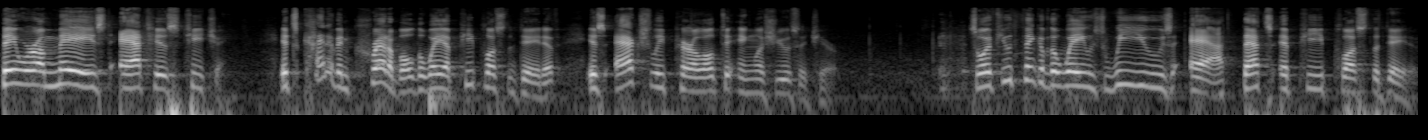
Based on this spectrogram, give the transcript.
They were amazed at his teaching. It's kind of incredible the way epi plus the dative is actually parallel to English usage here. So if you think of the ways we use at, that's epi plus the dative.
